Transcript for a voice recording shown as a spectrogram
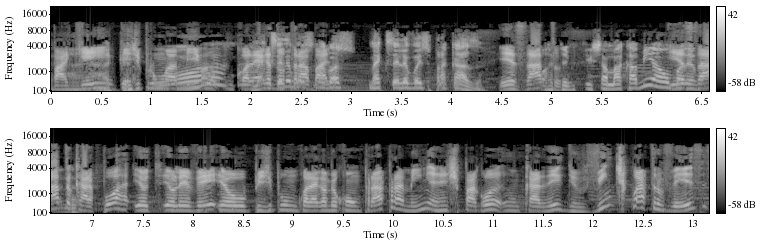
Paguei, Caraca. pedi para um amigo, um é colega do trabalho. negócio- Como é que você levou isso pra casa? Exato. Porra, teve que chamar caminhão pra levar, Exato, né? cara. Porra, eu, eu levei, eu pedi pra um colega meu comprar pra mim, a gente pagou um carnê de 24 vezes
